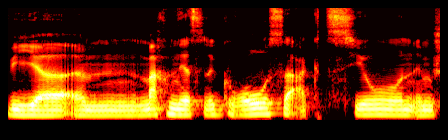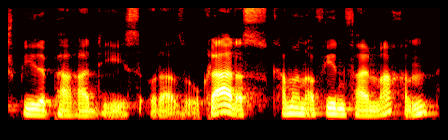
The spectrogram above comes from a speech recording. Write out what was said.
wir ähm, machen jetzt eine große Aktion im Spieleparadies oder so. Klar, das kann man auf jeden Fall machen.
